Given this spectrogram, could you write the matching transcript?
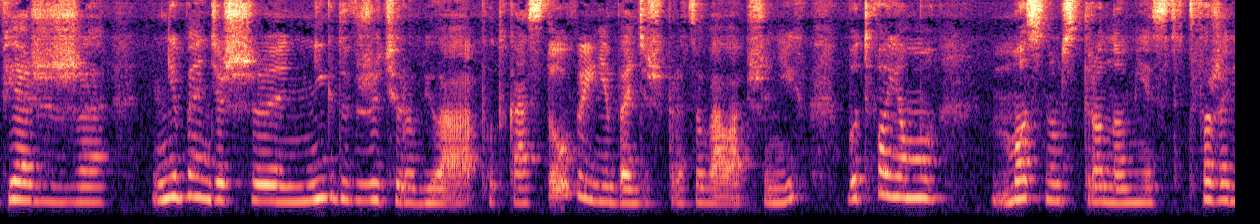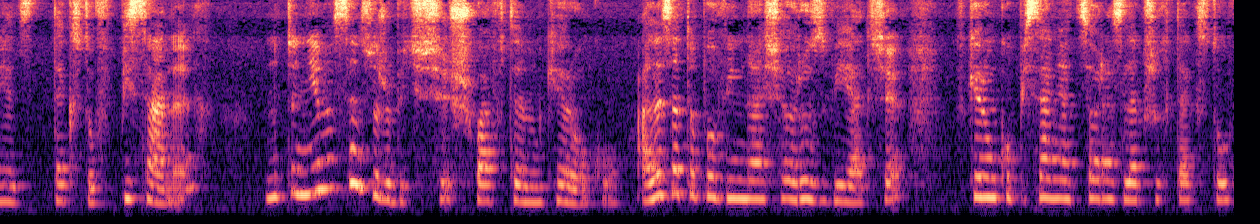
wiesz, że nie będziesz e, nigdy w życiu robiła podcastów i nie będziesz pracowała przy nich, bo Twoją mocną stroną jest tworzenie tekstów pisanych, no to nie ma sensu, żebyś szła w tym kierunku, ale za to powinnaś rozwijać się w kierunku pisania coraz lepszych tekstów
